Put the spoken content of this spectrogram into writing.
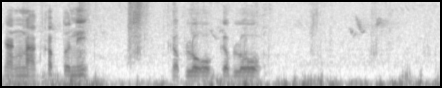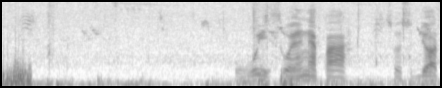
อย่างหนักครับตัวนี้เกือบโลเกือบโลโอ้ยสวยนะเนี่ยปลา สวยสุดยอด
